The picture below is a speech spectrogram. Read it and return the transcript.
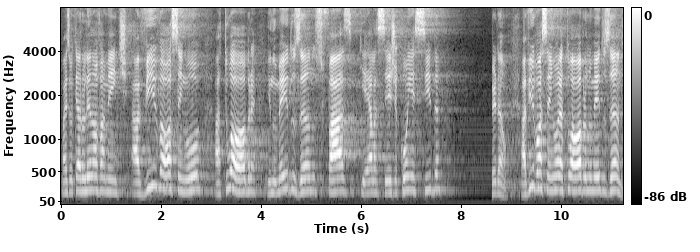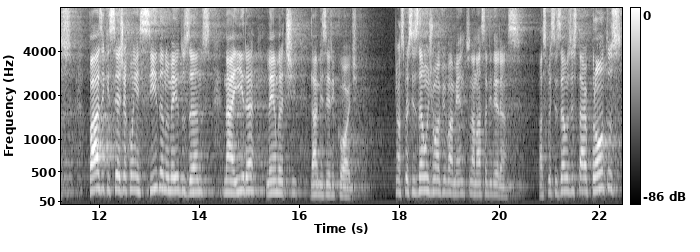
mas eu quero ler novamente. Aviva, ó Senhor, a tua obra e no meio dos anos faz que ela seja conhecida Perdão. Aviva, ó Senhor, a tua obra no meio dos anos. Faze que seja conhecida no meio dos anos. Na ira, lembra-te da misericórdia. Nós precisamos de um avivamento na nossa liderança. Nós precisamos estar prontos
